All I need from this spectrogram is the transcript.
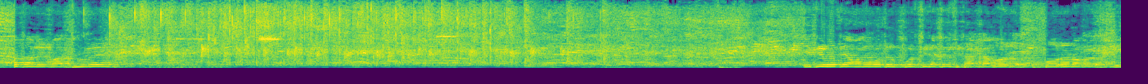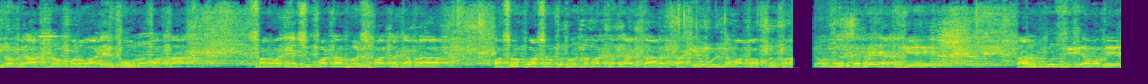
হাসপাতালের মাধ্যমে ইতিমধ্যে আমাদের মধ্যে উপস্থিত আছেন বিধাননগর পৌরনগর নিগমের আট নম্বর ওয়ার্ডের পৌরমাতা সম্মানীয় সুপর্ণা ঘোষপাল তাকে আমরা অসংখ্য অসংখ্য ধন্যবাদ জানাই। আমি তার তাকে মূল্যবান বক্তব্য জানাই। আজকে তার উপস্থিতি আমাদের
